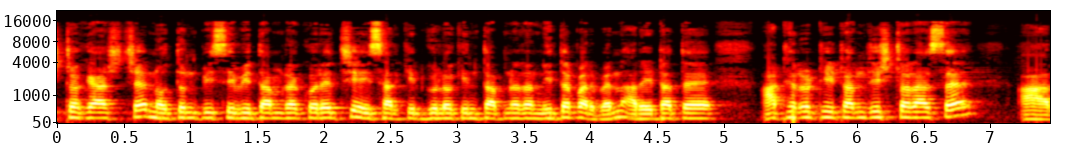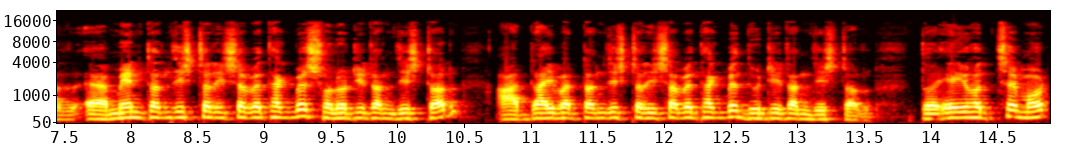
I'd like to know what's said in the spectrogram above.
স্টকে আসছে, নতুন পিসিবিতে আমরা করেছি, এই সার্কিটগুলো কিন্তু আপনারা নিতে পারবেন। আর এটাতে আঠেরোটি ট্রানজিস্টর আছে আর মেন ট্রানজিস্টর হিসাবে থাকবে ষোলোটি ট্রানজিস্টর আর ড্রাইভার ট্রানজিস্টর হিসাবে থাকবে দুটি ট্রানজিস্টর তো এই হচ্ছে মোট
